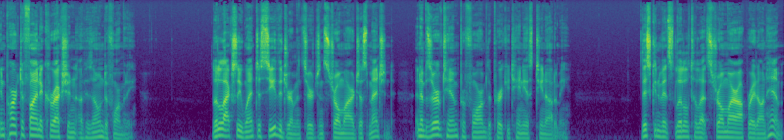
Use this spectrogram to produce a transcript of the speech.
in part to find a correction of his own deformity. Little actually went to see the German surgeon Stromeyer just mentioned and observed him perform the percutaneous tenotomy. This convinced Little to let Stromeyer operate on him,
